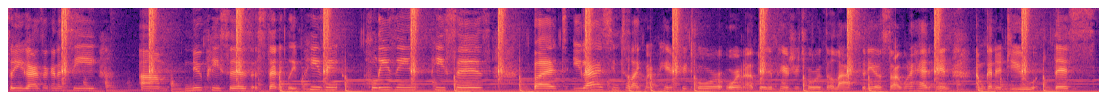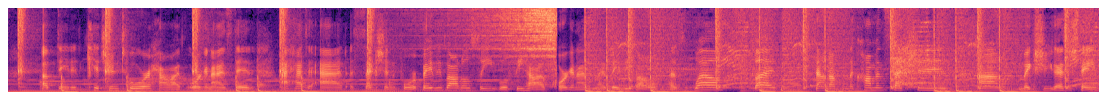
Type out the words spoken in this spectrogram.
So you guys are gonna see um, new pieces, aesthetically pleasing, pleasing pieces but you guys seem to like my pantry tour or an updated pantry tour the last video. So I went ahead and I'm gonna do this updated kitchen tour how I've organized it. I had to add a section for baby bottles so you will see how I've organized my baby bottles as well. But sound off in the comments section um, make sure you guys are staying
